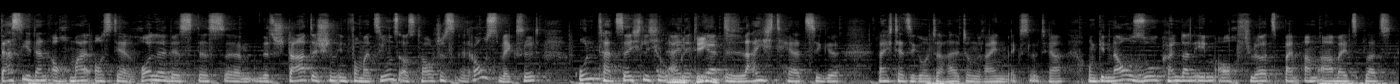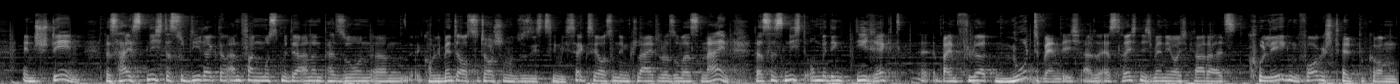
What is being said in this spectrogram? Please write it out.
dass ihr dann auch mal aus der Rolle des, des, ähm, des statischen Informationsaustausches rauswechselt und tatsächlich in eine eher leichtherzige, leichtherzige Unterhaltung reinwechselt. Ja? Und genau so können dann eben auch Flirts beim, am Arbeitsplatz entstehen. Das heißt nicht, dass du direkt dann anfangen musst mit der anderen Person ähm, Komplimente auszutauschen und du siehst ziemlich sexy aus in dem Kleid oder sowas. Nein, das ist nicht unbedingt direkt äh, beim Flirten notwendig. Also erst recht nicht, wenn ihr euch gerade als Kollegen vorgestellt bekommen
